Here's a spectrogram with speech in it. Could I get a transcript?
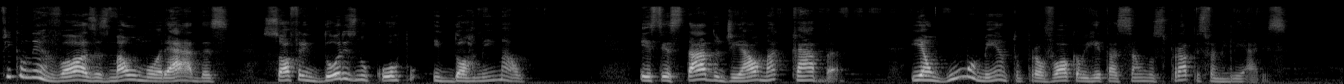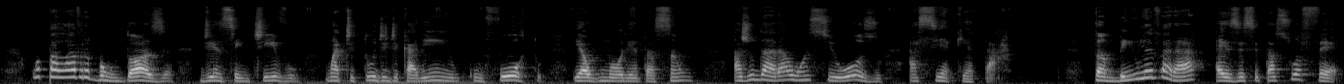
Ficam nervosas, mal-humoradas, sofrem dores no corpo e dormem mal. Esse estado de alma acaba e, em algum momento, provocam irritação nos próprios familiares. Uma palavra bondosa de incentivo, uma atitude de carinho, conforto e alguma orientação ajudará o ansioso a se aquietar. Também o levará a exercitar sua fé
